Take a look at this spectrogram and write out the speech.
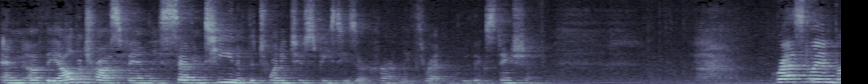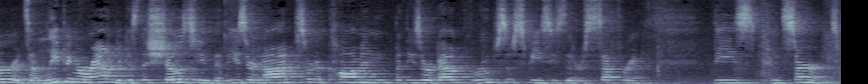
And of the albatross family, 17 of the 22 species are currently threatened with extinction. Grassland birds, I'm leaping around because this shows you that these are not sort of common, but these are about groups of species that are suffering these concerns.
